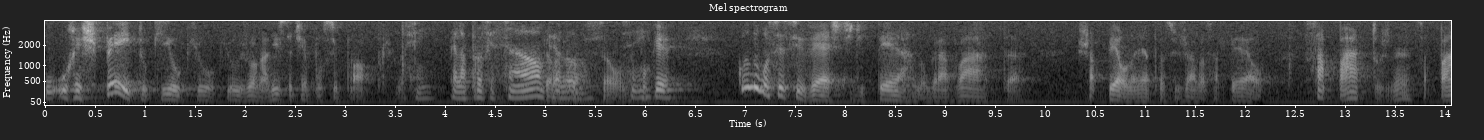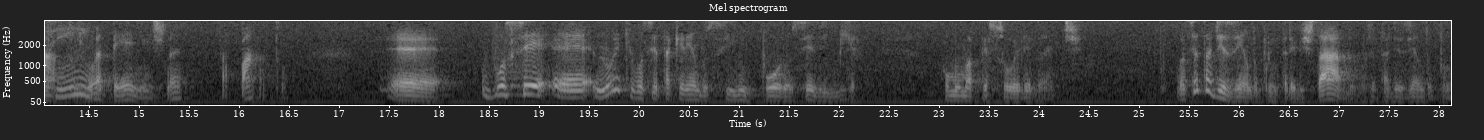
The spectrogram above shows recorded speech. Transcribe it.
o, o, respeito que o, que, o, que o jornalista tinha por si próprio. Sim, pela profissão. Pela pelo... profissão. Sim. Porque quando você se veste de terno, gravata, chapéu, na época se usava chapéu, sapatos, né? Sapatos, Sim. não é tênis, né? Sapato. É, você, é, não é que você está querendo se impor ou se exibir como uma pessoa elegante. Você está dizendo para o entrevistado, você está dizendo para o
